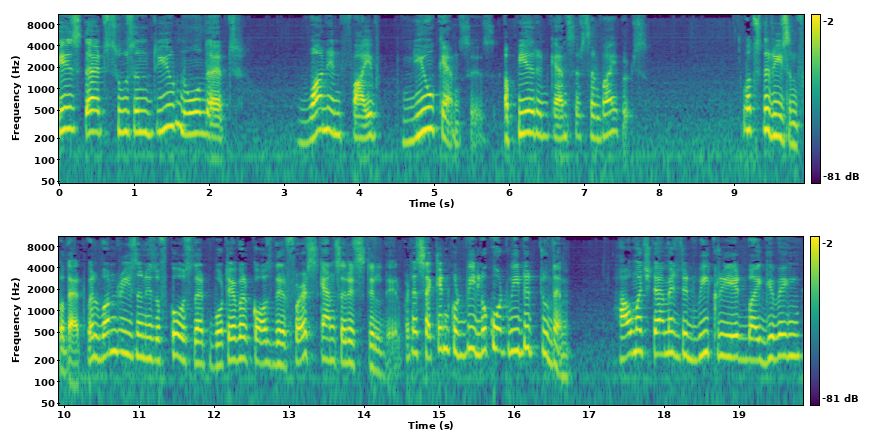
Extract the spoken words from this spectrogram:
is that, Susan, do you know that one in five new cancers appear in cancer survivors? What's the reason for that? Well, one reason is, of course, that whatever caused their first cancer is still there. But a second could be look what we did to them. How much damage did we create by giving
